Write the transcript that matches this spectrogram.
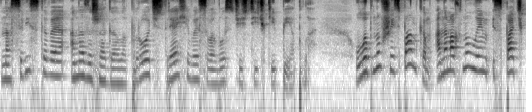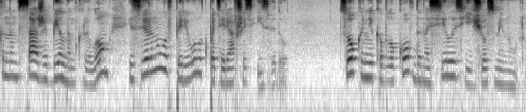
Насвистывая, она зашагала прочь, стряхивая с волос частички пепла – Улыбнувшись панком, она махнула им испачканным в саже белым крылом и свернула в переулок, потерявшись из виду. Цоканье каблуков доносилось еще с минуту.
